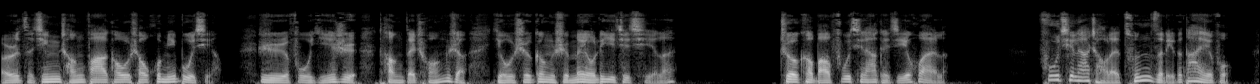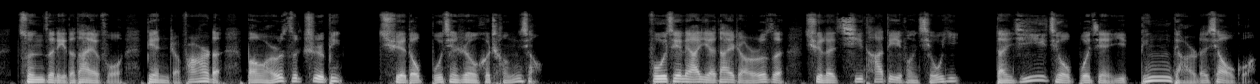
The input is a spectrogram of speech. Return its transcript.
儿子经常发高烧，昏迷不醒。日复一日躺在床上，有时更是没有力气起来，这可把夫妻俩给急坏了。夫妻俩找来村子里的大夫，村子里的大夫变着法的帮儿子治病，却都不见任何成效。夫妻俩也带着儿子去了其他地方求医，但依旧不见一丁点儿的效果。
